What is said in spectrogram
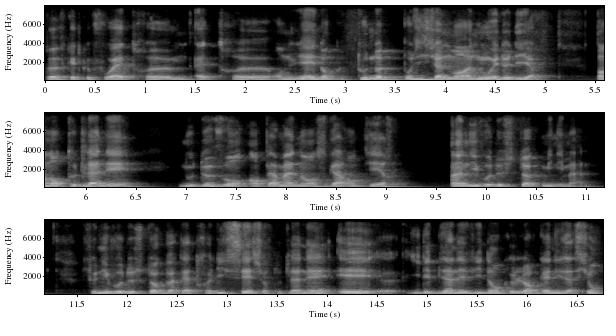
peuvent quelquefois être, être ennuyés. Donc tout notre positionnement à nous est de dire, pendant toute l'année, nous devons en permanence garantir un niveau de stock minimal. Ce niveau de stock doit être lissé sur toute l'année et il est bien évident que l'organisation,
